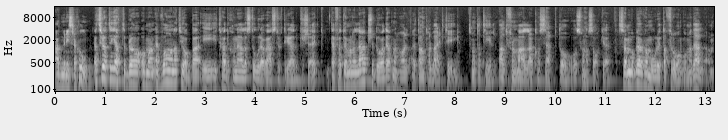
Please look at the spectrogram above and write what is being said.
administration. Jag tror att det är jättebra om man är van att jobba i, i traditionella, stora, välstrukturerade projekt. Därför att det man har lärt sig då är att man har ett antal verktyg som man tar till. Allt från mallar, koncept och, och sådana saker. Sen man behöver man modet att frångå modellen.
